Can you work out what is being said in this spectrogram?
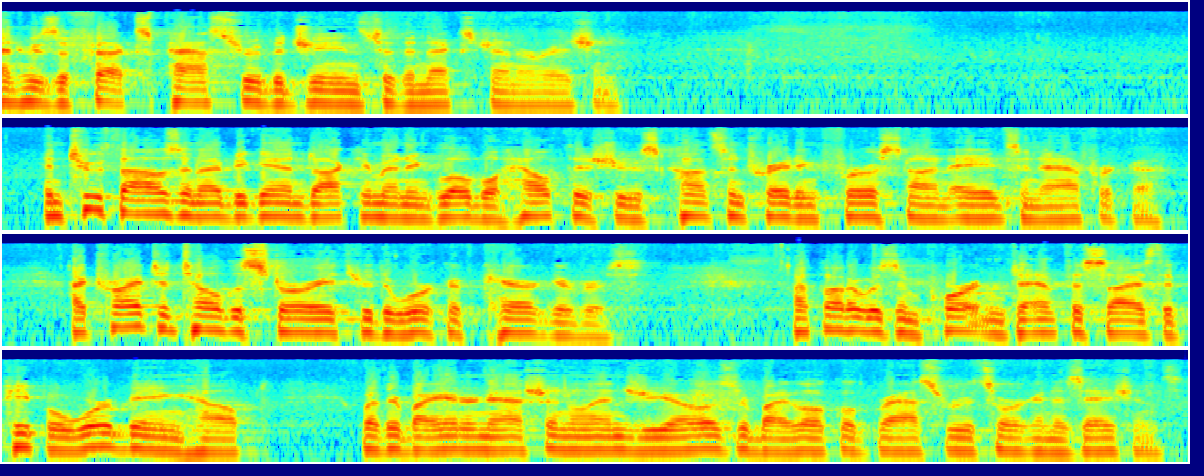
and whose effects passed through the genes to the next generation. In 2000, I began documenting global health issues, concentrating first on AIDS in Africa. I tried to tell the story through the work of caregivers I thought it was important to emphasize that people were being helped, whether by international NGOs or by local grassroots organizations.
